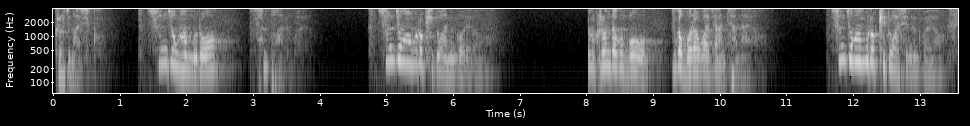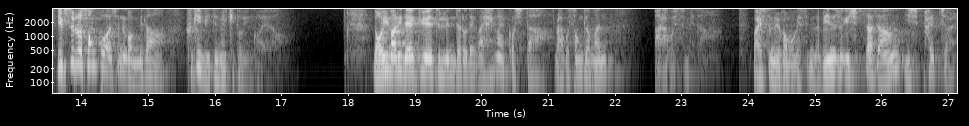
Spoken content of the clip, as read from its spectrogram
그러지 마시고, 순종함으로 선포하는 거예요. 순종함으로 기도하는 거예요. 여러분, 그런다고 뭐, 누가 뭐라고 하지 않잖아요. 순종함으로 기도하시는 거예요. 입술로 선포하시는 겁니다. 그게 믿음의 기도인 거예요. 너희 말이 내 귀에 들린 대로 내가 행할 것이다. 라고 성경은 말하고 있습니다. 말씀 읽어보겠습니다. 민수기 14장 28절.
